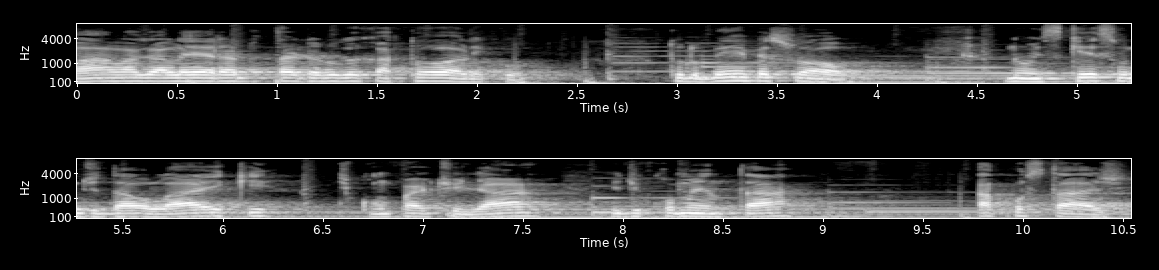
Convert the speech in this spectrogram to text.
Fala galera do Tartaruga Católico, tudo bem pessoal? Não esqueçam de dar o like, de compartilhar e de comentar a postagem.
